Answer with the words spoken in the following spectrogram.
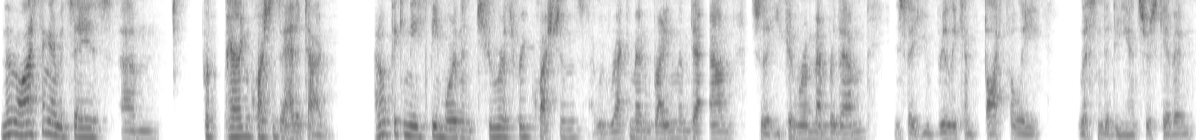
And then the last thing I would say is um, preparing questions ahead of time. I don't think it needs to be more than two or three questions. I would recommend writing them down so that you can remember them and so that you really can thoughtfully listen to the answers given.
